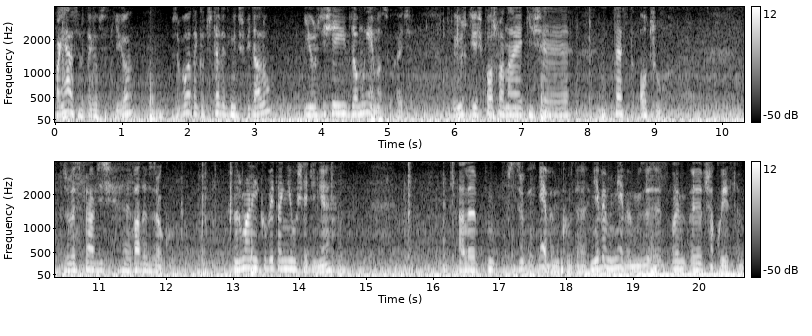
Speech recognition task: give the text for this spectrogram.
najwspanialsze z tego wszystkiego, że było tego 4 dni w szpitalu i już dzisiaj w domu nie ma, słuchajcie. To już gdzieś poszła na jakiś e, test oczu, żeby sprawdzić e, wadę wzroku. Normalnie kobieta nie usiedzi, nie? Ale nie wiem, kurde, nie wiem, nie wiem, e, powiem, e, w szoku jestem.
